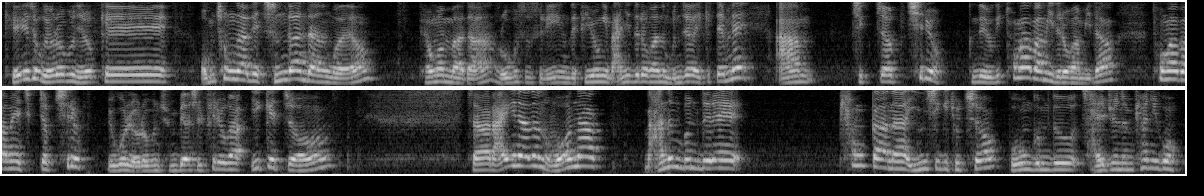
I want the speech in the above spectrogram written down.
계속 여러분 이렇게 엄청나게 증가한다는 거예요. 병원마다 로봇 수술이. 근데 비용이 많이 들어가는 문제가 있기 때문에 암 직접 치료. 근데 여기 통합암이 들어갑니다. 통합암의 직접 치료. 이걸 여러분 준비하실 필요가 있겠죠. 자 라이나는 워낙 많은 분들의 평가나 인식이 좋죠. 보험금도 잘 주는 편이고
